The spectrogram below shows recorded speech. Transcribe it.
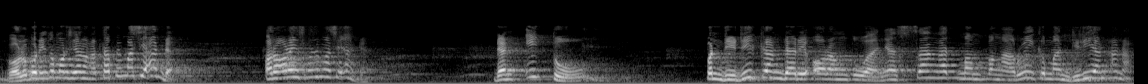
Walaupun itu manusia langka, tapi masih ada. Orang-orang yang seperti itu masih ada. Dan itu pendidikan dari orang tuanya sangat mempengaruhi kemandirian anak.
